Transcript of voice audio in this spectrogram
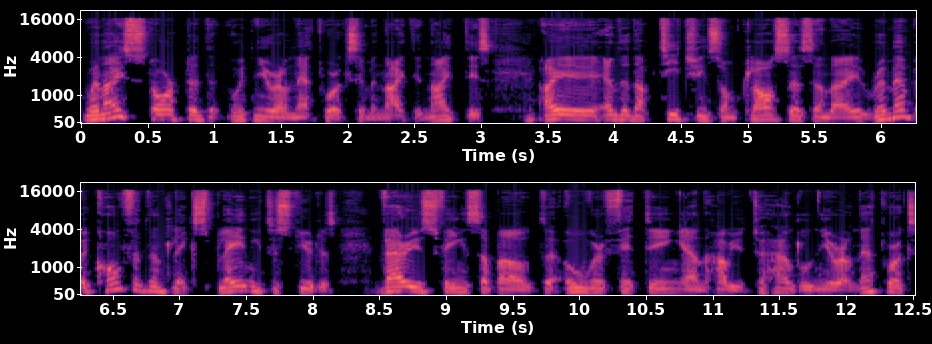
When I started with neural networks in the 1990s, I ended up teaching some classes, and I remember confidently explaining to students various things about overfitting and how you to handle neural networks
